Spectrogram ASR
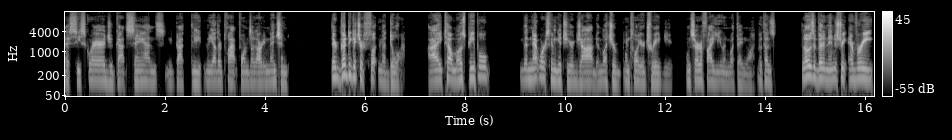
ISC squared, you've got SANS, you've got the, the other platforms I already mentioned. They're good to get your foot in the door. I tell most people the network's going to get you your job and let your employer train you and certify you in what they want. Because for those who've been in the industry, every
